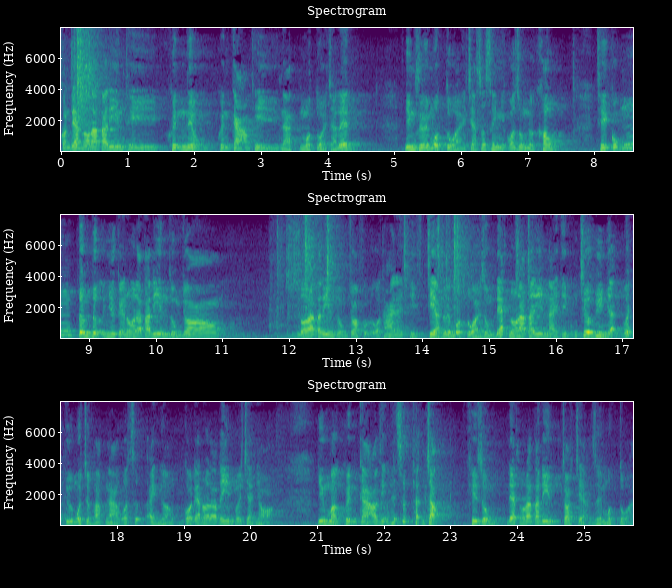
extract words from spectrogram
Còn desnoratadine thì khuyến nhiều khuyến cáo thì là một tuổi trở lên. Nhưng dưới một tuổi trẻ sơ sinh thì có dùng được không? Thì cũng tương tự như cái noratadin dùng cho noratadin dùng cho phụ nữ có thai đây, thì trẻ dưới một tuổi dùng desnoratadine này thì cũng chưa ghi nhận bất cứ một trường hợp nào có sức ảnh hưởng của desnoratadine với trẻ nhỏ. Nhưng mà khuyến cáo thì hết sức thận trọng khi dùng desloratadine cho trẻ dưới 1 tuổi.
